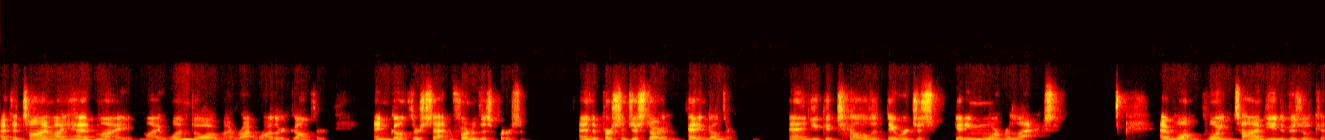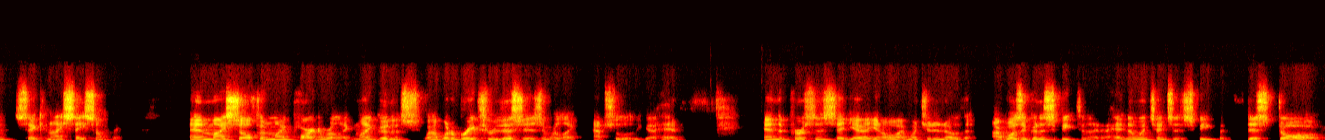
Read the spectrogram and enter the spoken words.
at the time, I had my, my one dog, my Rottweiler, Gunther. And Gunther sat in front of this person. And the person just started petting Gunther. And you could tell that they were just getting more relaxed. At one point in time, the individual can say, Can I say something? And myself and my partner were like, My goodness, wow, what a breakthrough this is. And we're like, Absolutely, go ahead. And the person said, Yeah, you know, I want you to know that I wasn't going to speak tonight. I had no intention to speak, but this dog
